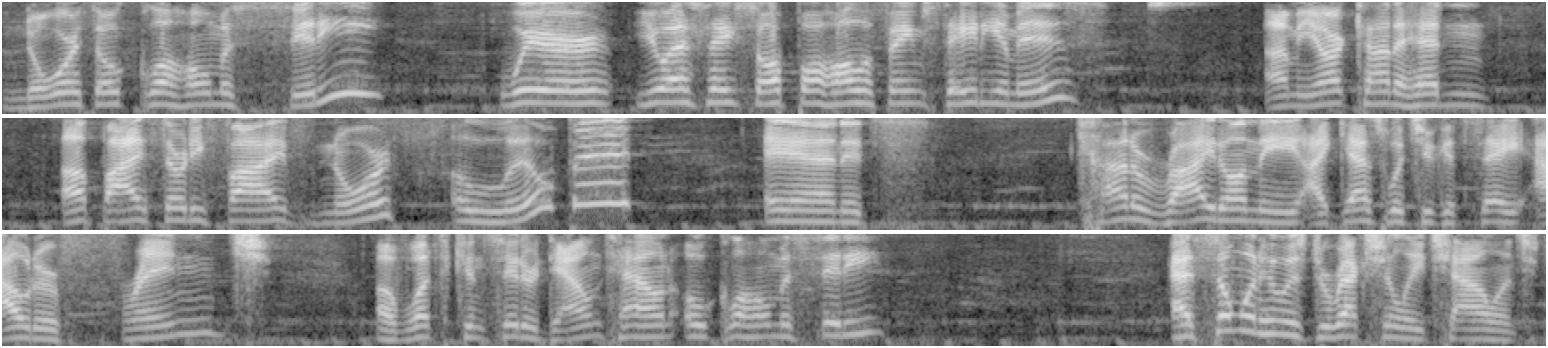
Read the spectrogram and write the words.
north oklahoma city where usa softball hall of fame stadium is? I mean you are kind of heading up I 35 north a little bit, and it's kind of right on the, I guess, what you could say, outer fringe of what's considered downtown Oklahoma City. As someone who is directionally challenged,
